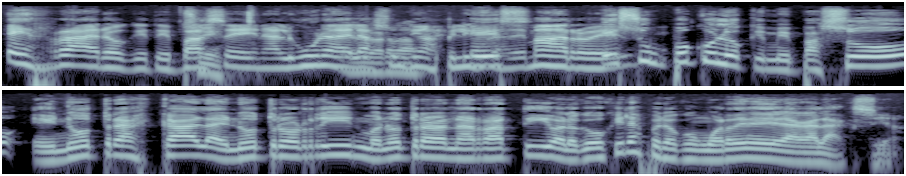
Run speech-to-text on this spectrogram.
es raro que te pase Sí, en alguna de las verdad. últimas películas es, de Marvel. Es un poco lo que me pasó en otra escala, en otro ritmo, en otra narrativa, lo que vos quieras, pero con Guardianes de la Galaxia.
